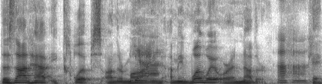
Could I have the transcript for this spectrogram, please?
does not have eclipse on their mind. Yeah. I mean, one way or another. Uh-huh. Okay,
